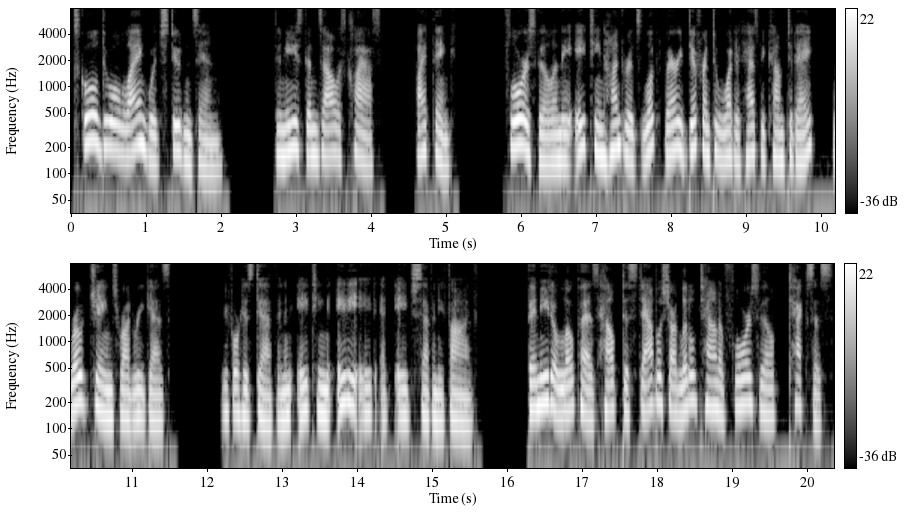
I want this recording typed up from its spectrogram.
School dual language students in Denise Gonzalez class. I think. Floresville in the 1800s looked very different to what it has become today, wrote James Rodriguez. Before his death in 1888 at age 75. Benito Lopez helped establish our little town of Floresville, Texas.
